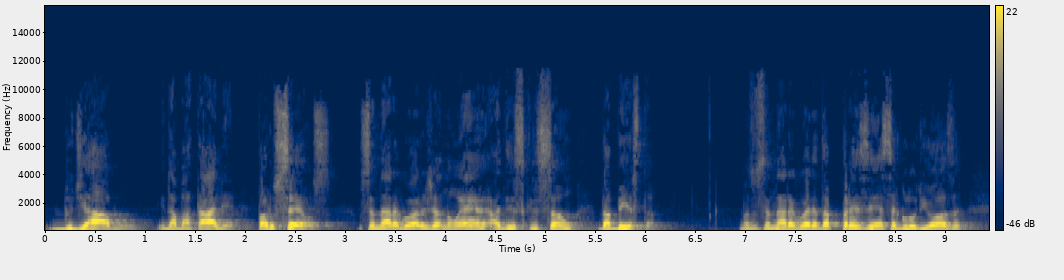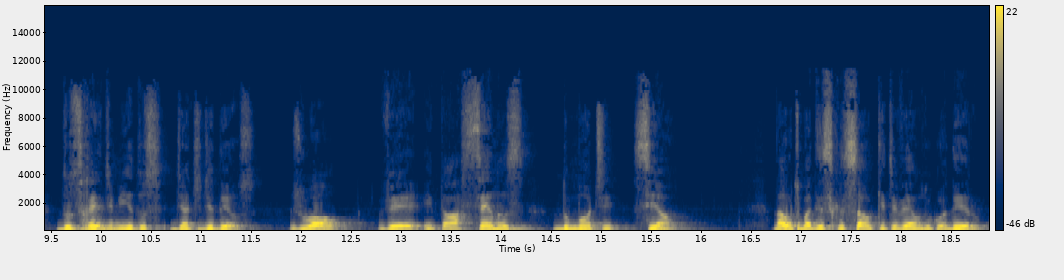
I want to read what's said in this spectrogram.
do diabo e da batalha para os céus o cenário agora já não é a descrição da besta, mas o cenário agora é da presença gloriosa dos redimidos diante de Deus. João vê então as cenas do Monte Sião. Na última descrição que tivemos do Cordeiro,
